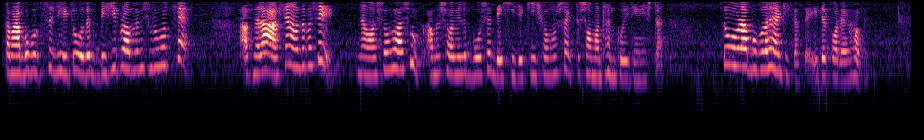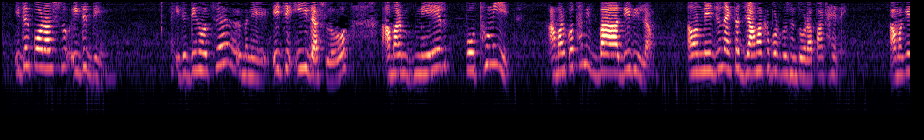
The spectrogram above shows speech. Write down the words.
তো আমার আব্বু বলতেছে, যেহেতু ওদের বেশি প্রবলেম শুরু হচ্ছে, আপনারা আসেন আমাদের পাশে নেওয়া সহ আসুক। আমরা সবাই মিলে বসে দেখি যে কি সমস্যা, একটা সমাধান করি জিনিসটা। তো ওরা আব্বু বলে হ্যাঁ ঠিক আছে, ঈদের পরে হবে। ঈদের পর আসলো, ঈদের দিন। ঈদের দিন হচ্ছে মানে এই যে ঈদ আসলো, আমার মেয়ের প্রথম ঈদ। আমার কথা আমি বাদই দিলাম। আমার মেয়ের জন্য একটা জামা কাপড় পর্যন্ত ওরা পাঠায় নাই। আমাকে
